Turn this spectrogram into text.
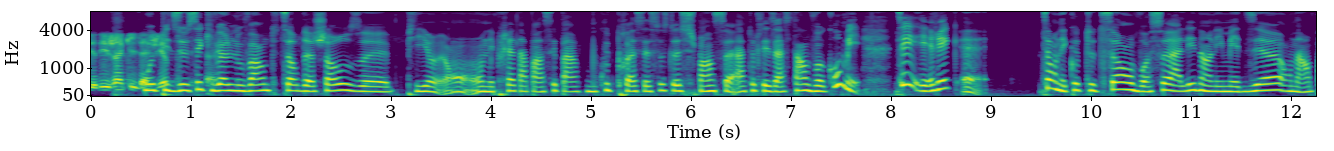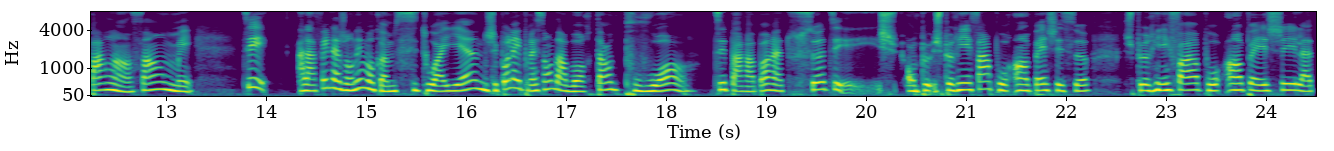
il y a des gens qui l'achètent. Oui, puis Dieu sait qu'ils veulent nous vendre toutes sortes de choses euh, puis on, est prêt à passer par beaucoup de processus, je pense, à tous les assistants vocaux. Mais, tu sais, Eric, euh, sais, on écoute tout ça, on voit ça aller dans les médias, on en parle ensemble, mais, tu sais, à la fin de la journée, moi, comme citoyenne, j'ai pas l'impression d'avoir tant de pouvoir. sais, par rapport à tout ça, je, on peut, je peux rien faire pour empêcher ça. Je peux rien faire pour empêcher la,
